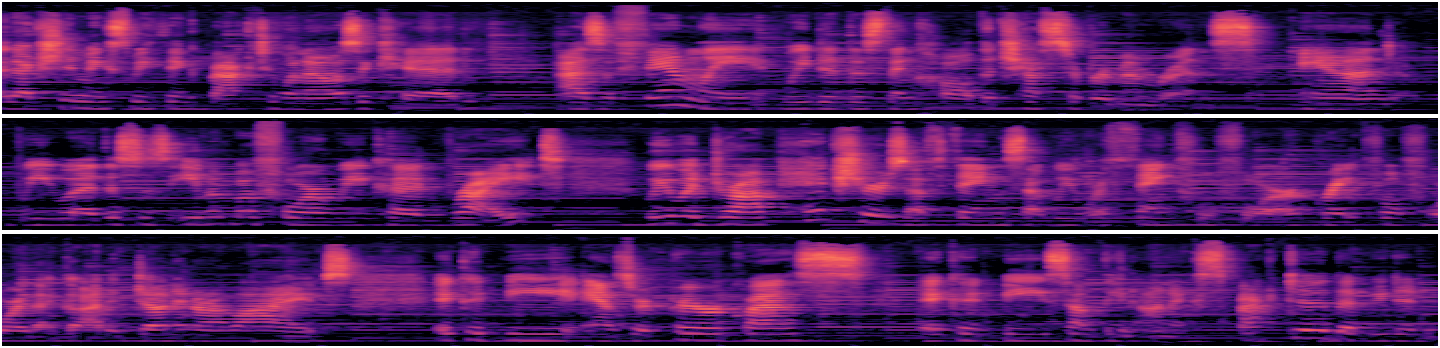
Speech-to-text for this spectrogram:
It actually makes me think back to when I was a kid. As a family, we did this thing called the Chest of Remembrance. And we would, this is even before we could write, we would draw pictures of things that we were thankful for, grateful for, that God had done in our lives. It could be answered prayer requests, it could be something unexpected that we didn't,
